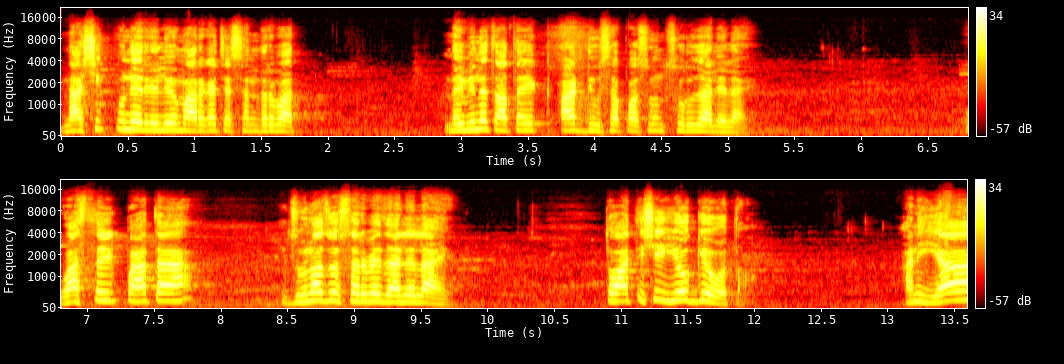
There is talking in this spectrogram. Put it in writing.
नाशिक पुणे रेल्वे मार्गाच्या संदर्भात नवीनच आता एक आठ दिवसापासून सुरू झालेला आहे. वास्तविक पाहता जुना जो सर्वे झालेला आहे तो अतिशय योग्य होता. आणि या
